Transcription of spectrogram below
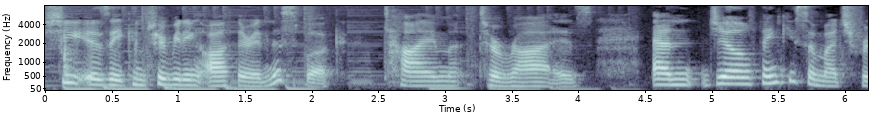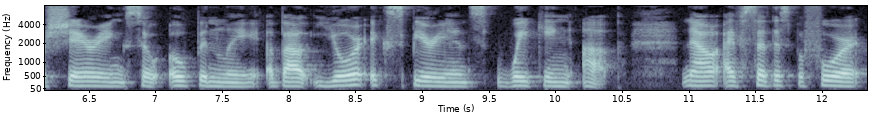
she is a contributing author in this book, Time to Rise. And Jill, thank you so much for sharing so openly about your experience waking up. Now, I've said this before.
